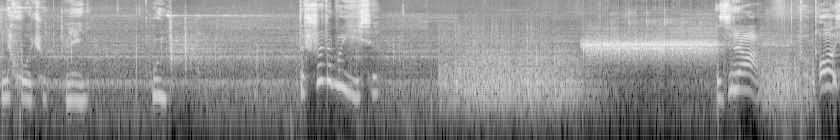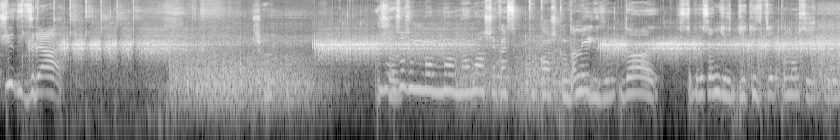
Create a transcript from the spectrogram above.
Не хочу, лень. Ой. Та що ти боїшся? Зря. Очень зря. Що ж на, на, на наш якась какашка Там і, да, 100% якийсь дід поносить буде.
